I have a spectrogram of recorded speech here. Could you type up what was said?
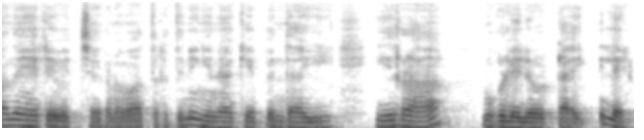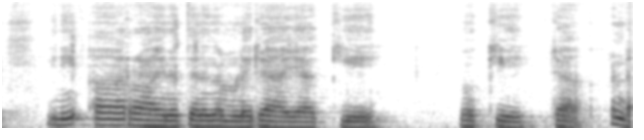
ആ നേരെ വെച്ചേക്കണ പാത്രത്തിന് ഇങ്ങനെ ആക്കിയപ്പോൾ എന്തായി? ഈ റാ മുകളിലോട്ടായി അല്ലേ? ഇനി ആ റായിനെ തന്നെ നമ്മൾ രായാക്കിയേ നോക്കിയേ രാ കണ്ട?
